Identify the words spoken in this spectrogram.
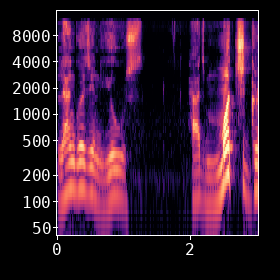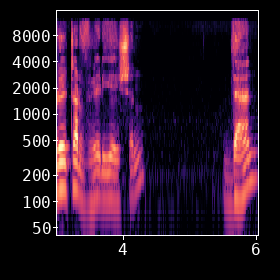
language in use has much greater variation than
